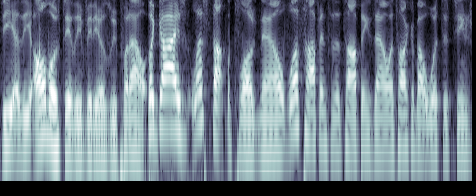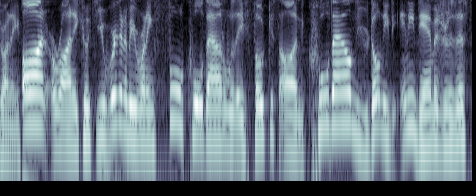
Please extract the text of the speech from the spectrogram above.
the the almost daily videos we put out. But guys, let's stop the plug now. Let's hop into the toppings now and talk about what this team's running. On Ronnie Cookie, we're gonna be running full cooldown with a focus on cooldown. You don't need any damage resist.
